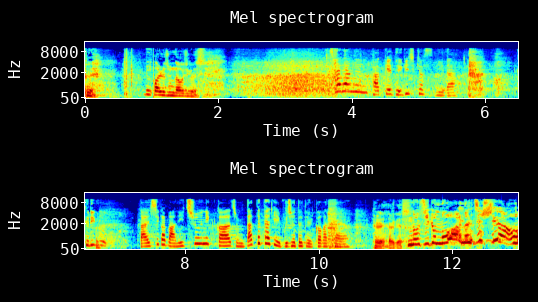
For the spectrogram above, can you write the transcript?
그래. 네. 빨리 좀 나오지 그랬어요. 차량은 밖에 대기시켰습니다. 그리고 날씨가 많이 추우니까 좀 따뜻하게 입으셔도 될 것 같아요. 그래, 알겠어. 너 지금 뭐 하는 짓이야, 어?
